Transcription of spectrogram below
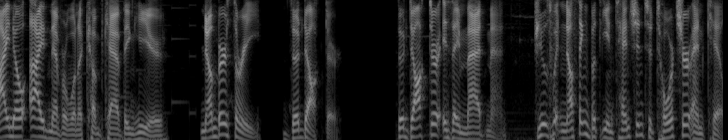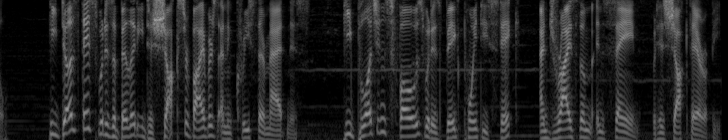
I know I'd never want to come camping here. Number 3. The Doctor. The Doctor is a madman, fueled with nothing but the intention to torture and kill. He does this with his ability to shock survivors and increase their madness. He bludgeons foes with his big pointy stick and drives them insane with his shock therapy.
